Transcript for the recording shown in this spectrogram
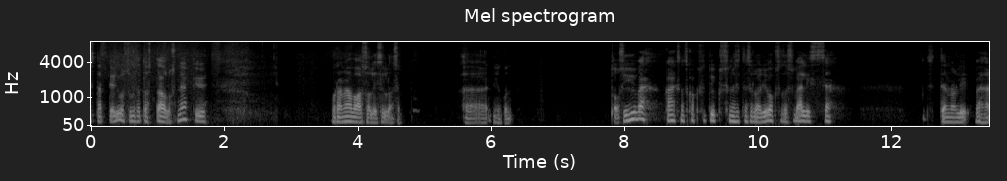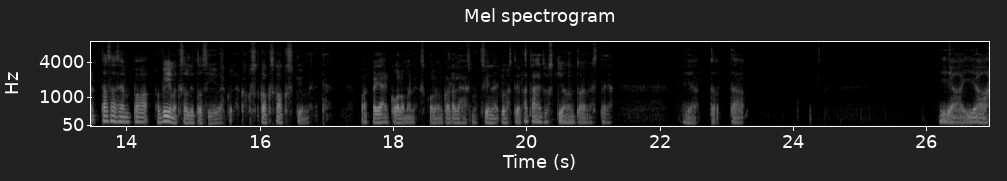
starttia juossa, mitä tuossa taulussa näkyy. Uran avaus oli silloin se ää, niin kuin, tosi hyvä, 1821, no sitten silloin oli juoksu tuossa välissä, sitten oli vähän tasaisempaa. No viimeksi oli tosi hyvä kyllä, 2220. Vaikka jäi kolmanneksi kolmen koiran lähes, mutta siinä juosti rataensus Kionon toimesta. Ja, ja, tota, ja, ja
